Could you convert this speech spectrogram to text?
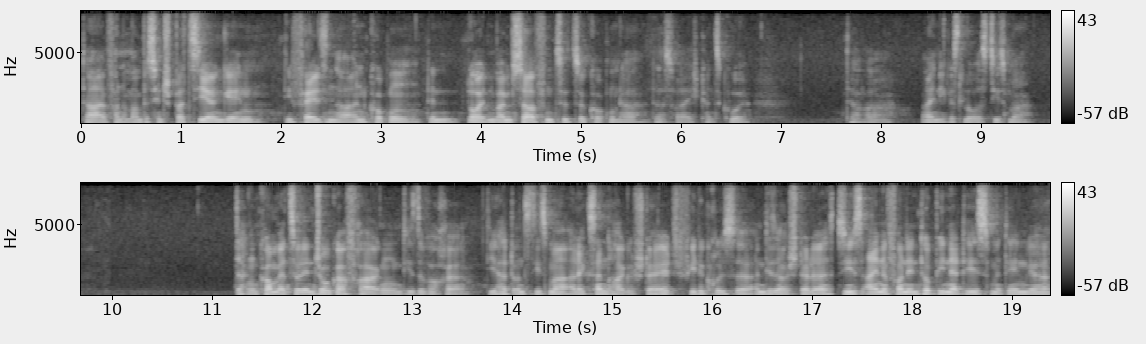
Da einfach noch mal ein bisschen spazieren gehen, die Felsen da angucken, den Leuten beim Surfen zuzugucken. Da, das war echt ganz cool. Da war einiges los diesmal. Dann kommen wir zu den Joker-Fragen diese Woche. Die hat uns diesmal Alexandra gestellt. Viele Grüße an dieser Stelle. Sie ist eine von den Tupinettis, mit denen wir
